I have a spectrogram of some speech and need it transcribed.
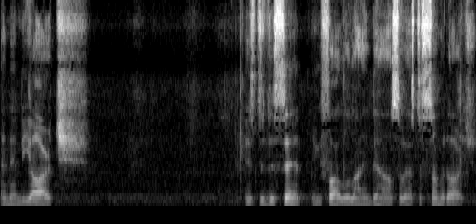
And then the arch is the descent. You follow the line down, so that's the summit arch.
